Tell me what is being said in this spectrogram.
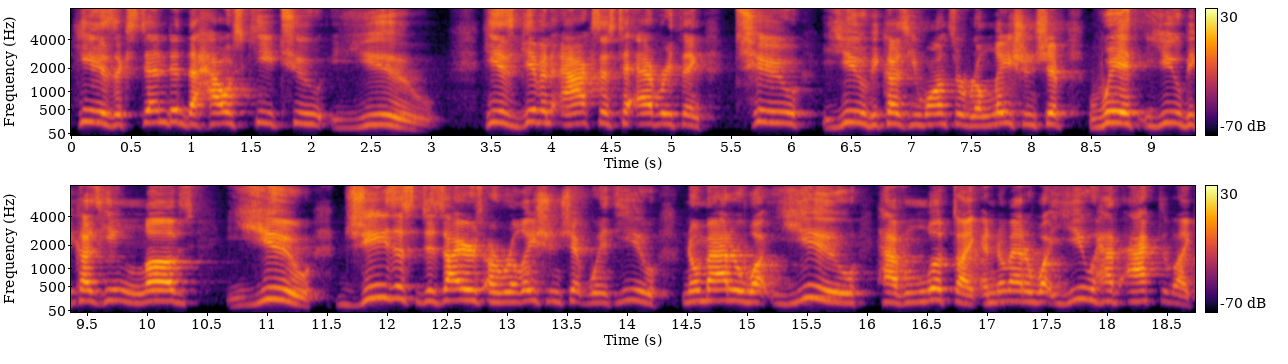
He has extended the house key to you. He has given access to everything to you because he wants a relationship with you, because he loves you. Jesus desires a relationship with you no matter what you have looked like, and no matter what you have acted like,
